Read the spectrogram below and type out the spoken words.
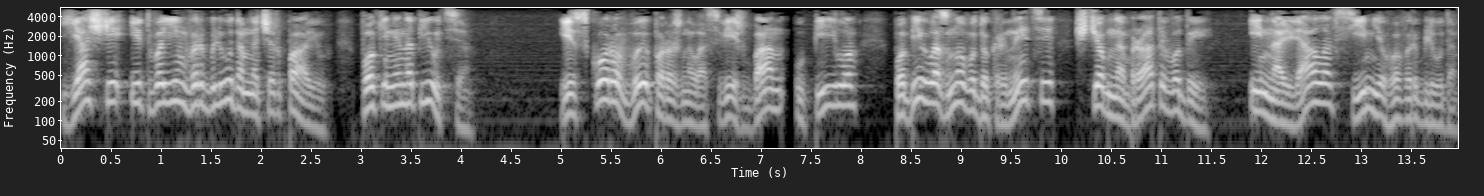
Я ще і твоїм верблюдам начерпаю, поки не нап'ються. І скоро випорожнила свій жбан у пійло, побігла знову до криниці, щоб набрати води, і наляла всім його верблюдам.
